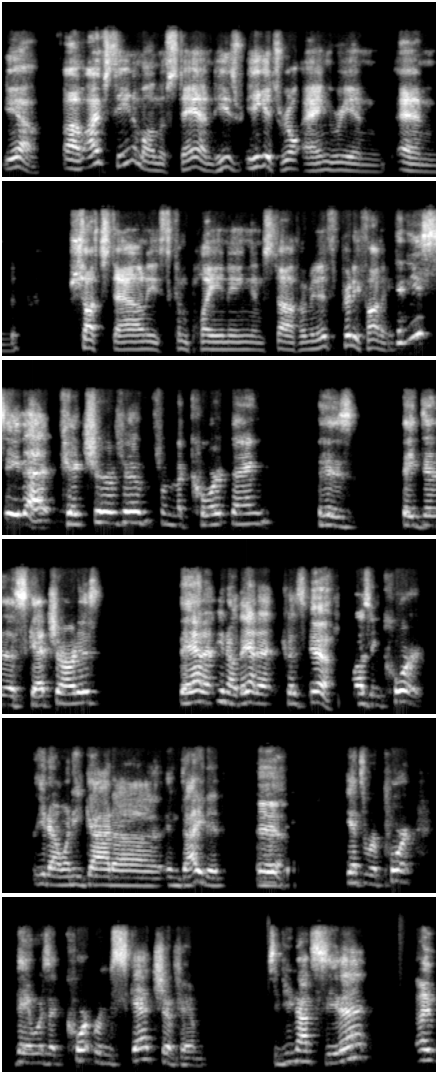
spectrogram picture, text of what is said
Yeah. Um, I've seen him on the stand. He's he gets real angry and and shuts down. He's complaining and stuff. I mean, it's pretty funny. Did you see that picture of him from the court thing? His they did a sketch artist. They had a, you know, they had a because Yeah. he was in court, you know, when he got uh indicted. Yeah. He had to report. There was a courtroom sketch of him. Did you not see that? I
